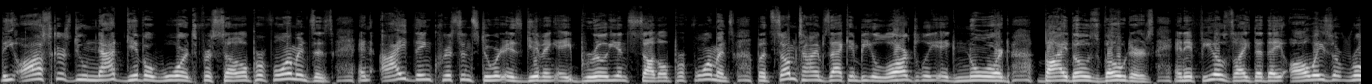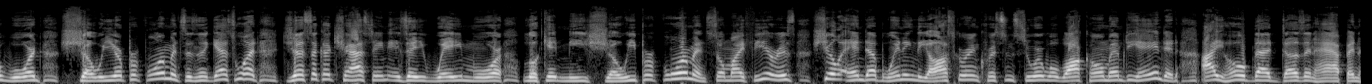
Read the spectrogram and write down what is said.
the Oscars do not give awards for subtle performances, and I think Kristen Stewart is giving a brilliant subtle performance, but sometimes that can be largely ignored by those voters, and it feels like that they always reward showier performances. And guess what? Jessica Chastain is a way more look at me showy performance. So my fear is she'll end up winning the Oscar and Kristen Stewart will walk home empty handed. I hope that doesn't happen.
